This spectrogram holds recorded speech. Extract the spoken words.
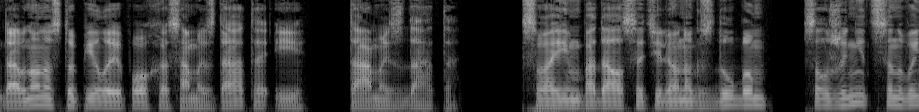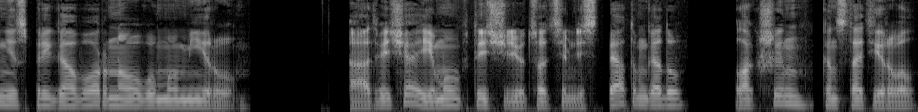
Давно наступила эпоха сам издата и там издата. Своим бодался теленок с дубом, Солженицын вынес приговор новому миру. А отвечая ему в 1975 году, Лакшин констатировал,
